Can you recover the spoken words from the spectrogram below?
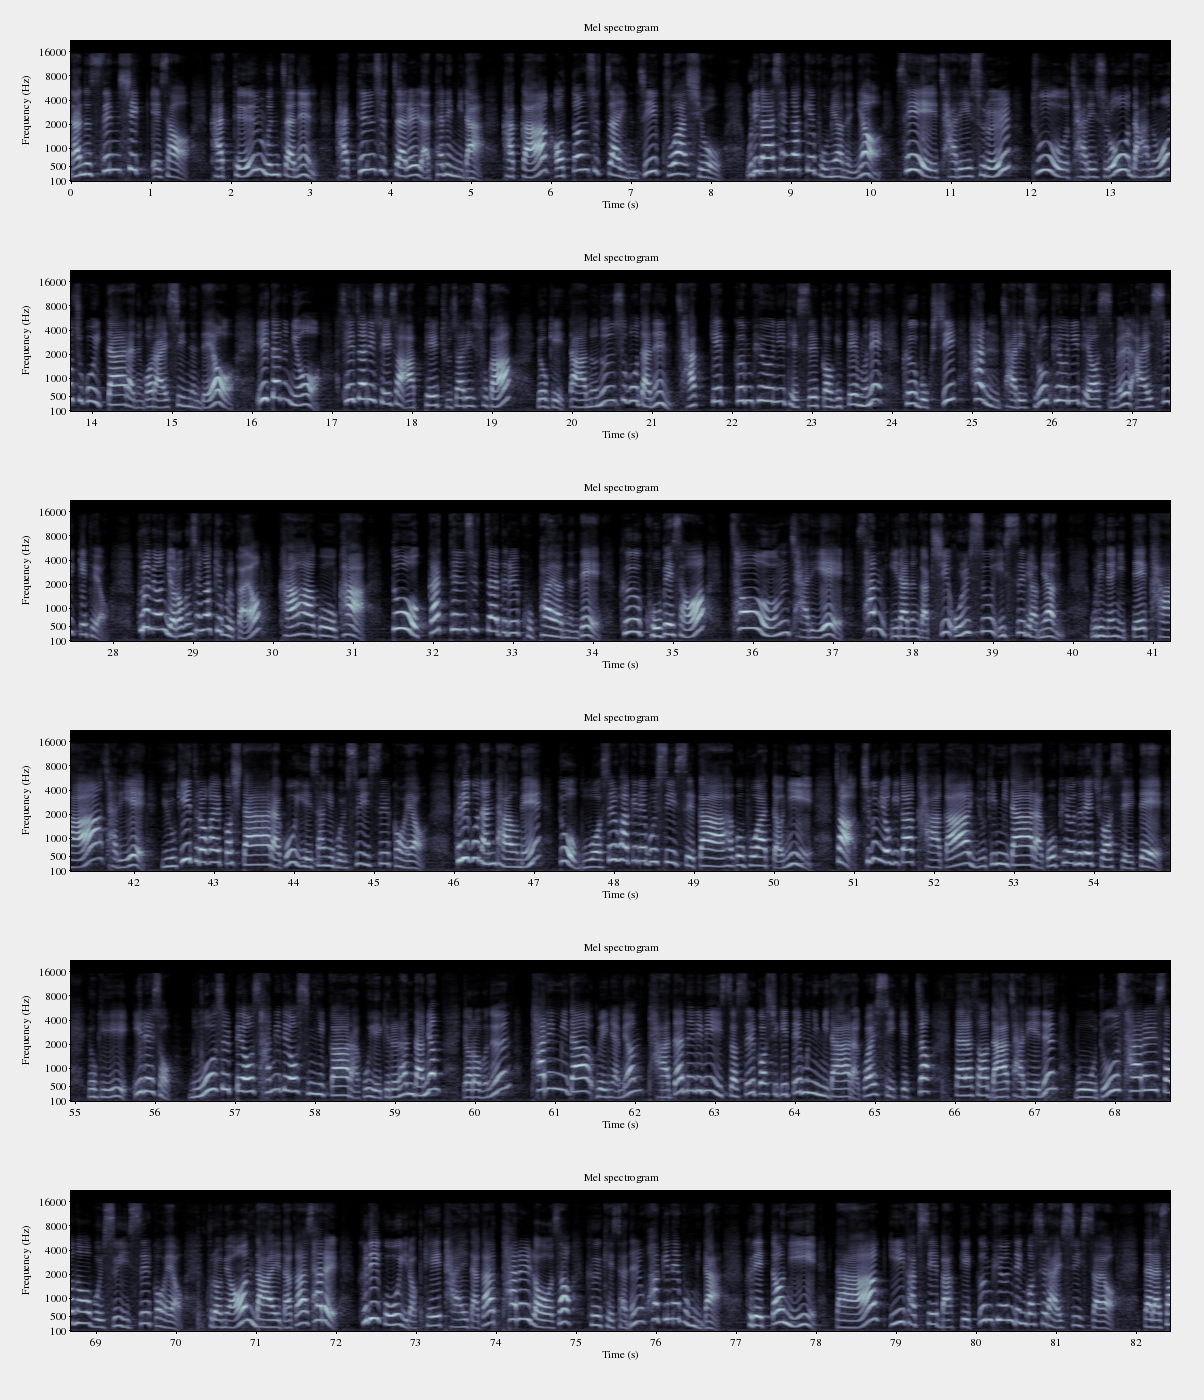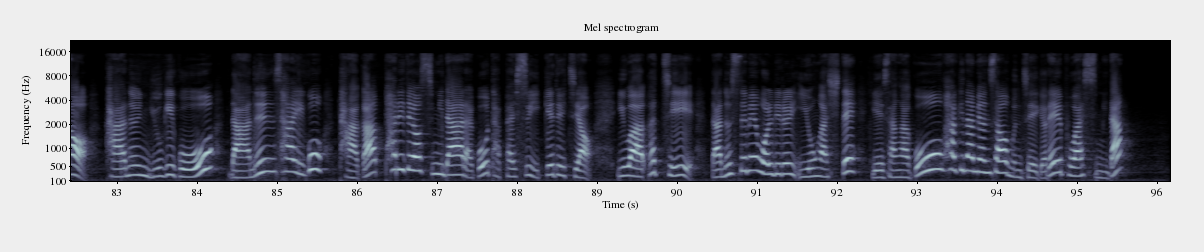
나눗셈식에서 같은 문자는 같은 숫자를 나타냅니다. 각각 어떤 숫자인지 구하시오. 우리가 생각해 보면은요. 세 자리수를 두 자릿수로 나누어 주고 있다라는 걸 알 수 있는데요. 일단은요. 세 자릿수에서 앞에 두 자릿수가 여기 나누는 수보다는 작게끔 표현이 됐을 거기 때문에 그 몫이 한 자릿수로 표현이 되었음을 알 수 있게 돼요. 그러면 여러분 생각해 볼까요? 가하고 가 똑같은 숫자들을 곱하였는데 그 곱에서 처음 자리에 3이라는 값이 올 수 있으려면 우리는 이때 가 자리에 6이 들어갈 것이다 라고 예상해 볼 수 있을 거예요. 그리고 난 다음에 또 무엇을 확인해 볼 수 있을까 하고 보았더니 자 지금 여기가 가가 6입니다 라고 표현을 해 주었을 때 여기 1에서 무엇을 빼어 3이 되었습니까? 라고 얘기를 한다면 여러분은 8입니다. 왜냐면 받아내림이 있었을 것이기 때문입니다. 라고 할 수 있겠죠? 따라서 나 자리에는 모두 4를 써넣어 볼 수 있을 거예요. 그러면 나에다가 4를 그리고 이렇게 다에다가 8을 넣어서 그 계산을 확인해 봅니다. 그랬더니 딱 이 값에 맞게끔 표현된 것을 알 수 있어요. 따라서 가는 6이고 나는 4이고 다가 8이 되었습니다. 라고 답할 수 있게 되지요. 이와 같이 나눗셈의 원리를 이용하시되 예상하고 확인하면서 문제 해결해 보았습니다.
